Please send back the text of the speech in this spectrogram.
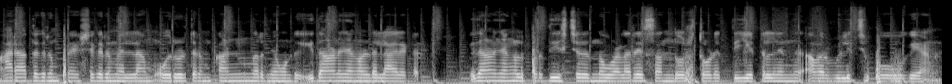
ആരാധകരും പ്രേക്ഷകരും എല്ലാം ഓരോരുത്തരും കണ്ണു നിറഞ്ഞുകൊണ്ട് ഇതാണ് ഞങ്ങളുടെ ലാലേട്ടൻ. ഇതാണ് ഞങ്ങൾ പ്രതീക്ഷിച്ചതെന്ന് വളരെ സന്തോഷത്തോടെ തിയേറ്ററിൽ നിന്ന് അവർ വിളിച്ചു പോവുകയാണ്.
